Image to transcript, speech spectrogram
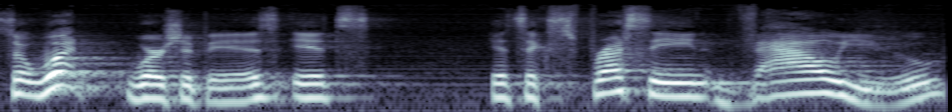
So, what worship is, it's, it's expressing value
